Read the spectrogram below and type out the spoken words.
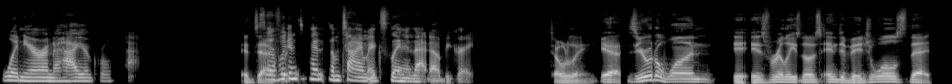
when you're on a higher growth path? Exactly. So if we can spend some time explaining that, that would be great. Totally. Yeah. Zero to one is really those individuals that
